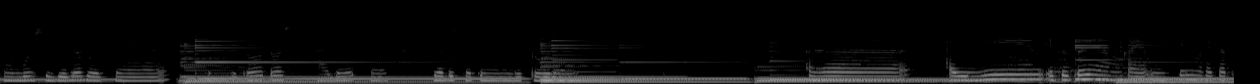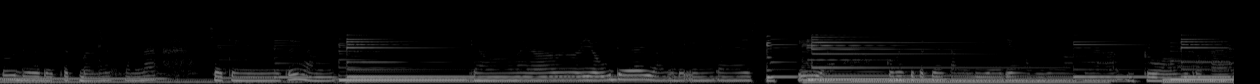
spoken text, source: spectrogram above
Nah gue sejujurnya gue cek cek gitu terus ada cek dia habis chattingan gitu dan uh, I mean itu tuh yang kayak mungkin mereka tuh udah deket banget karena chattingan itu yang yang ya ya udah yang ngelakuin hal itu gitu kan.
